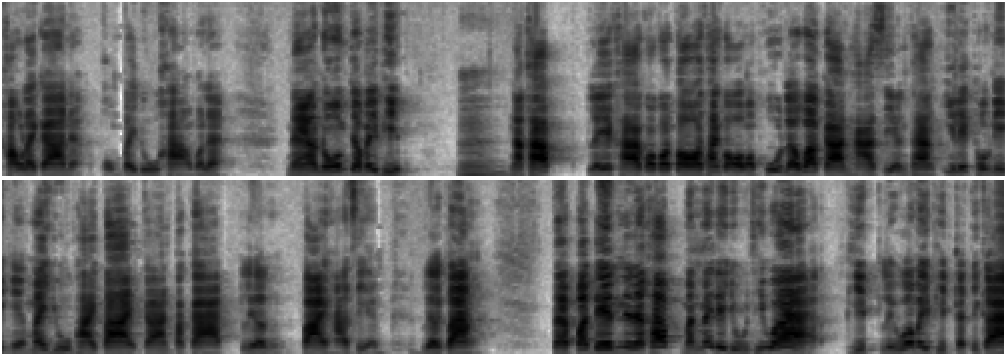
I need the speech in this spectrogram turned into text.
เข้ารายการเนี่ยผมไปดูข่าวมาแล้ว แนวโน้มจะไม่ผิดอืมนะครับเลขากกตท่านก็ออกมาพูดแล้วว่าการหาเสียงทางอิเล็กทรอนิกส์เนี่ยไม่อยู่ภายใต้การประกาศเรื่องป้ายหาเสียงเลือกตั้ง แต่ประเด็นเนี่ยนะครับ มันไม่ได้อยู่ที่ว่าผิดหรือว่าไม่ผิดกติกา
